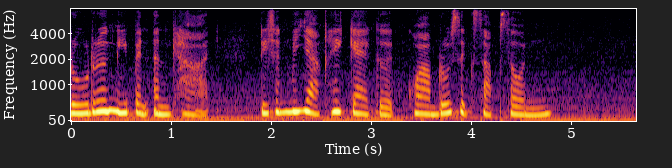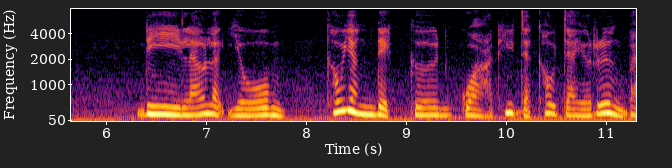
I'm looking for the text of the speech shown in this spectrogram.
รู้เรื่องนี้เป็นอันขาด ดิฉันไม่อยากให้แกเกิดความรู้สึกสับสน ดีแล้วล่ะโยม เขายังเด็กเกินกว่าที่จะเข้าใจเรื่องแบ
